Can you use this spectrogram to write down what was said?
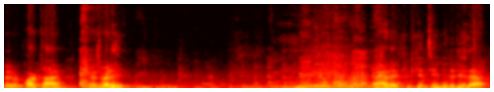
Favorite part time. You guys ready? and it can continue to do that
